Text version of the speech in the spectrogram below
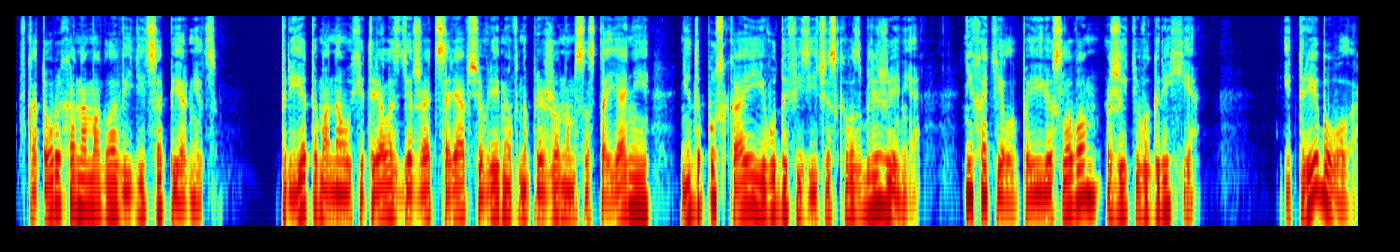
в которых она могла видеть соперниц. При этом она ухитрялась держать царя все время в напряженном состоянии, не допуская его до физического сближения. Не хотела, по ее словам, жить во грехе. И требовала,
